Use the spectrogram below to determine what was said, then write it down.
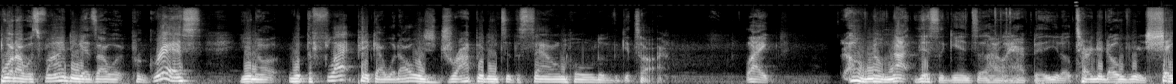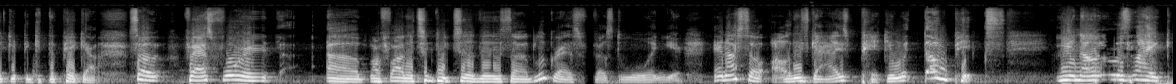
what I was finding as I would progress, you know, with the flat pick, I would always drop it into the sound hole of the guitar like oh no, not this again. So I would have to, you know, turn it over and shake it to get the pick out. So fast forward, uh, my father took me to this uh, bluegrass festival one year, and I saw all these guys picking with thumb picks. You know, it was like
